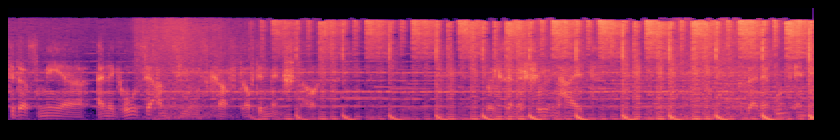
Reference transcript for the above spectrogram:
übte das Meer eine große Anziehungskraft auf den Menschen aus. Durch seine Schönheit, seine Unendlichkeit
